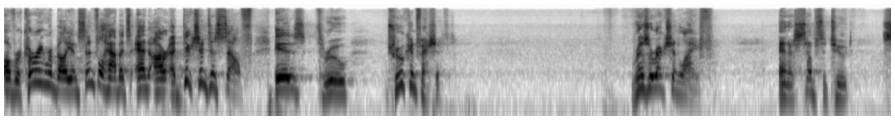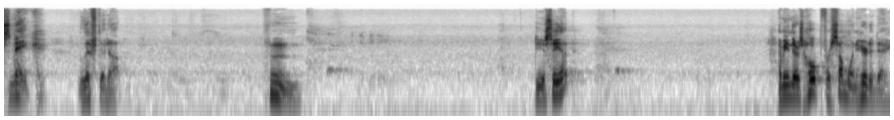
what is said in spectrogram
of recurring rebellion, sinful habits, and our addiction to self is through true confession, resurrection life, and a substitute snake lifted up. Hmm. Do you see it? I mean, there's hope for someone here today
